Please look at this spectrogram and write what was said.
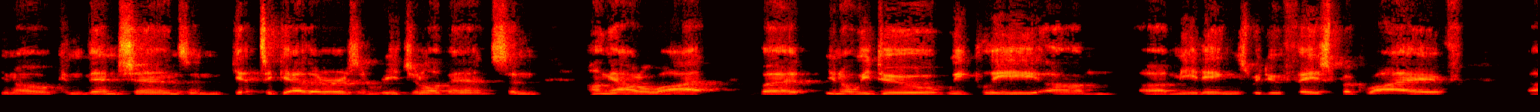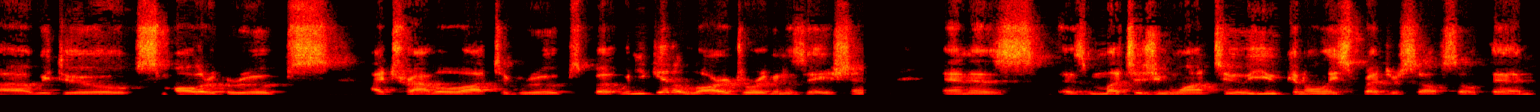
you know, conventions and get-togethers and regional events, and hung out a lot. But you know, we do weekly um, uh, meetings. We do Facebook Live. Uh, we do smaller groups. I travel a lot to groups. But when you get a large organization, and as as much as you want to, you can only spread yourself so thin.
